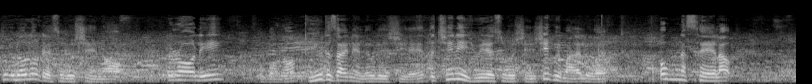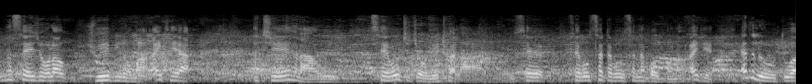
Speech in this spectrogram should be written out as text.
သူ့အလုံးလုပ်တယ်ဆိုလို့ရှိရင်တော့တော်တော်လေးဟိုပေါ့နော် view design နဲ့လုပ်လို့ရှိရဲတချင်းတွေရွေးတယ်ဆိုလို့ရှိရင်ရှေ့ခွေမှာလည်းလိုပဲပုံ20လောက်20ကျော်လောက်ရွေးပြီးတော့မှအဲ့ထက်ကတချင်းဟလာဟို10ဘုတ်ကြော်ကြော်လေးထွက်လာတယ်10 10ဘုတ်17ဘုတ်12ဘုတ်ပေါ့နော်အဲ့ထက်အဲ့ဒါလို့ तू က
